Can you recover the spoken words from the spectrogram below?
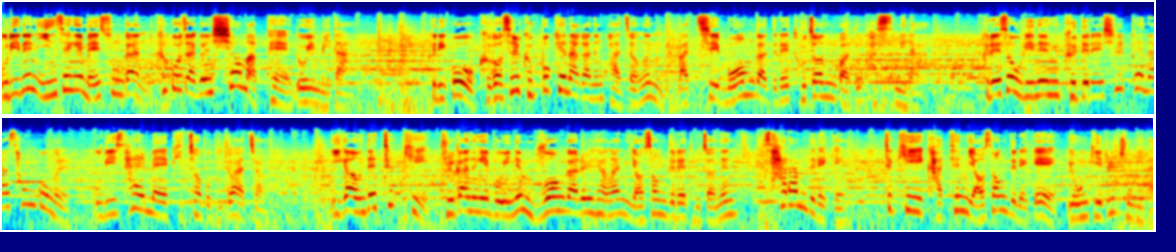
우리는 인생의 매 순간 크고 작은 시험 앞에 놓입니다. 그리고 그것을 극복해 나가는 과정은 마치 모험가들의 도전과도 같습니다. 그래서 우리는 그들의 실패나 성공을 우리 삶에 비춰보기도 하죠. 이 가운데 특히 불가능해 보이는 무언가를 향한 여성들의 도전은 사람들에게, 특히 같은 여성들에게 용기를 줍니다.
